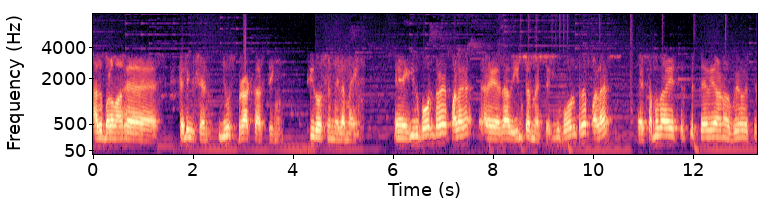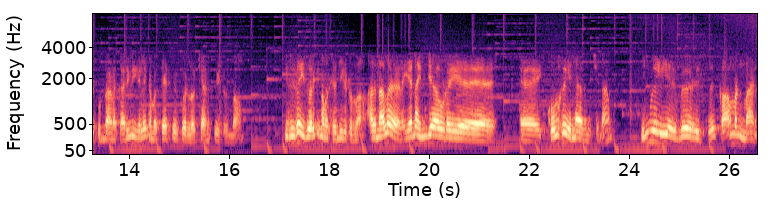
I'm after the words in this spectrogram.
அது மூலமாக டெலிவிஷன் நியூஸ் பிராட்காஸ்டிங் சீரோசன் நிலைமை இது போன்ற பல அதாவது இன்டர்நெட் இது போன்ற பல சமுதாயத்திற்கு தேவையான உபயோகத்திற்கு உண்டான கருவிகளை நம்ம செயற்கைக்கோளில் வச்சு அனுப்பிட்டு இருந்தோம் இதுதான் இது வரைக்கும் நம்ம செஞ்சுக்கிட்டு இருந்தோம். அதனால ஏன்னா இந்தியாவுடைய கொள்கை என்ன இருந்துச்சுன்னா விண்வெளியை உபயோகித்து காமன் மேன்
